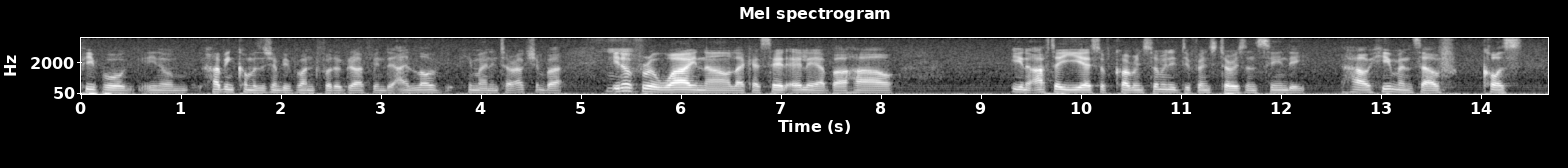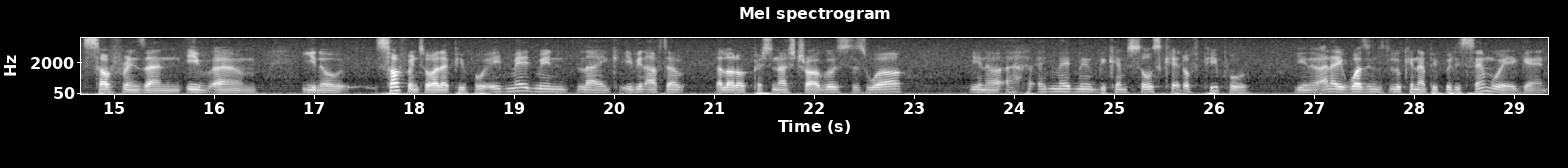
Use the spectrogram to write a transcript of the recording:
people, you know, having conversation with people and photographing. The, I love human interaction, but. You know, mm-hmm. for a while now, like I said earlier about how, you know, after years of covering so many different stories and seeing the how humans have caused sufferings and if um, you know, suffering to other people, it made me like even after a lot of personal struggles as well, you know, it made me become so scared of people, you know, and I wasn't looking at people the same way again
